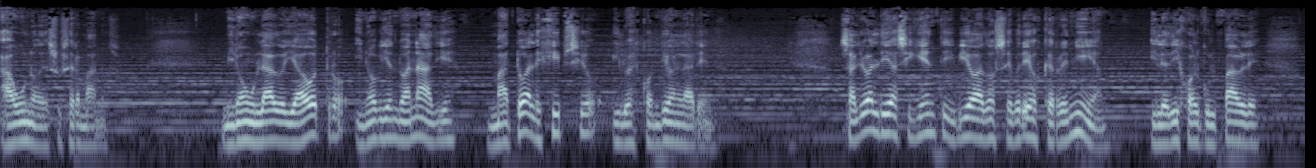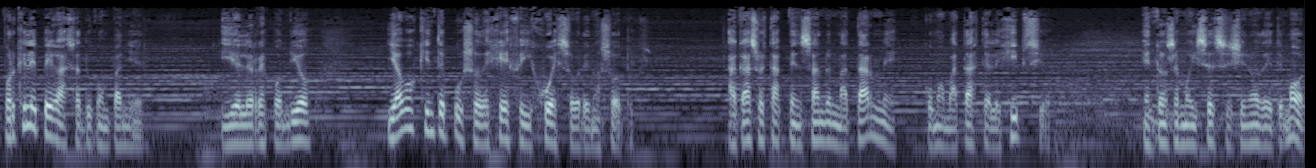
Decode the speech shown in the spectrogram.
a uno de sus hermanos. Miró a un lado y a otro y no viendo a nadie, mató al egipcio y lo escondió en la arena. Salió al día siguiente y vio a dos hebreos que reñían y le dijo al culpable, ¿por qué le pegas a tu compañero? Y él le respondió, ¿y a vos quién te puso de jefe y juez sobre nosotros? ¿Acaso estás pensando en matarme como mataste al egipcio? Entonces Moisés se llenó de temor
